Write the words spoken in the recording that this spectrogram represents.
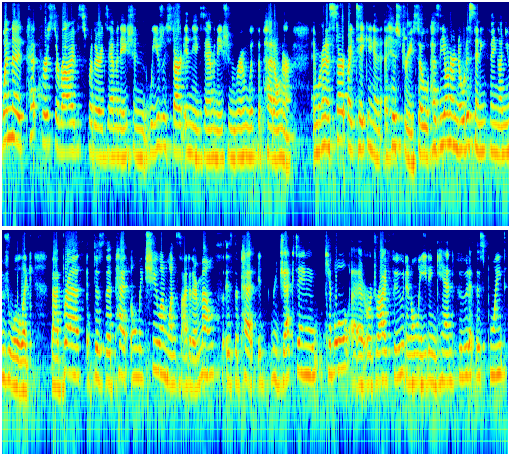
When the pet first arrives for their examination, we usually start in the examination room with the pet owner. And we're going to start by taking a, a, history. So, has the owner noticed anything unusual, like bad breath? Does the pet only chew on one side of their mouth? Is the pet rejecting kibble uh, or dry food and only eating canned food at this point?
